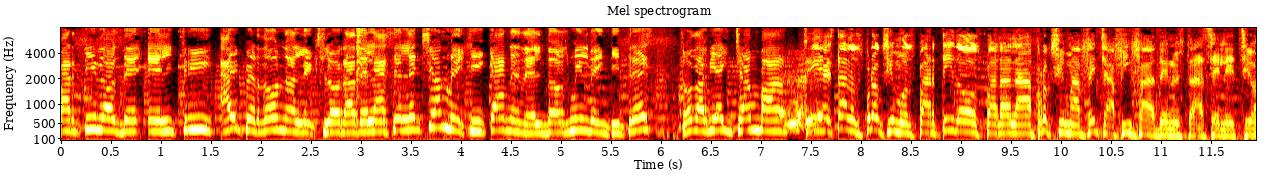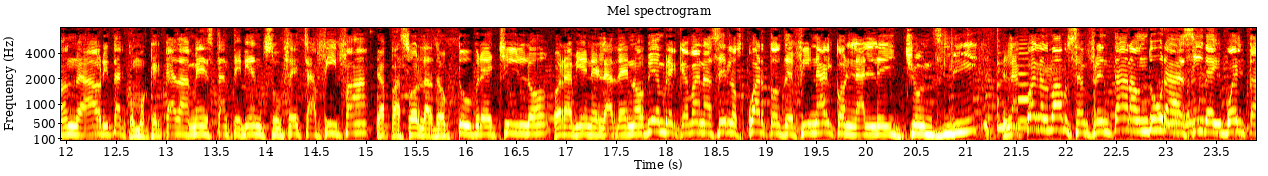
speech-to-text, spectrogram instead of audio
Partidos de El Tri, ay perdón Alex Lora, de la selección mexicana en el 2023, todavía hay chamba. Sí, están los próximos partidos para la próxima fecha FIFA de nuestra selección. Ahorita como que cada mes están teniendo su fecha FIFA. Ya pasó la de octubre, Chilo. Ahora viene la de noviembre que van a ser los cuartos de final con la Nations League, en la cual nos vamos a enfrentar a Honduras, ida y vuelta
